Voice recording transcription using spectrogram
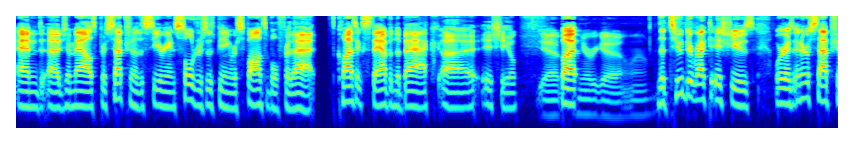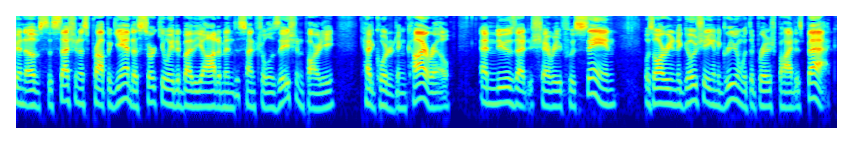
and uh, Jamal's perception of the Syrian soldiers as being responsible for that. Classic stab in the back uh, issue. Yeah, but here we go. Wow. the two direct issues were his interception of secessionist propaganda circulated by the Ottoman Decentralization Party, headquartered in Cairo, and news that Sharif Hussein was already negotiating an agreement with the British behind his back.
